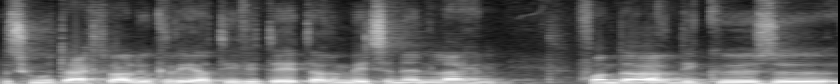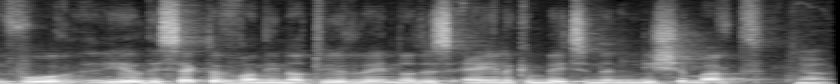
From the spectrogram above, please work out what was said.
Dus je moet echt wel je creativiteit daar een beetje in leggen. Vandaar die keuze voor heel die sector van die natuurwijn. Dat is eigenlijk een beetje een nichemarkt Ja.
